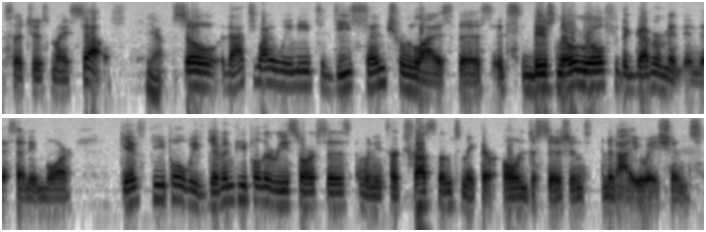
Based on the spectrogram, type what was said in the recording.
such as myself. Yeah. So that's why we need to decentralize this. It's there's no role for the government in this anymore give people, we've given people the resources, and we need to trust them to make their own decisions and evaluations.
